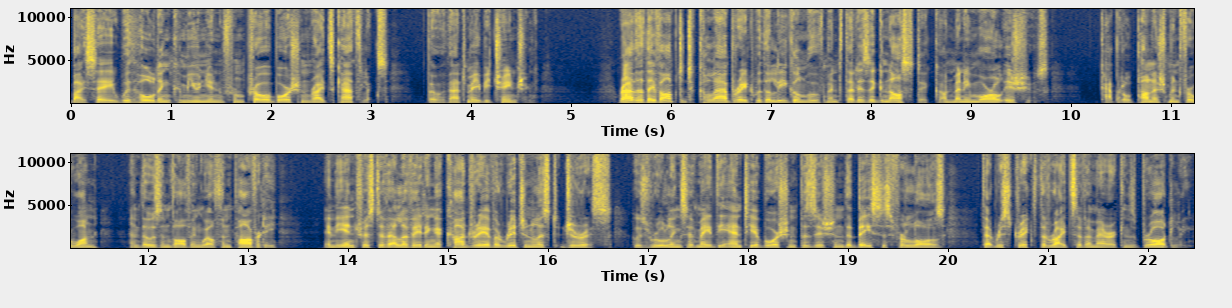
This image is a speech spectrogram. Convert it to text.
by, say, withholding communion from pro abortion rights Catholics, though that may be changing. Rather, they've opted to collaborate with a legal movement that is agnostic on many moral issues capital punishment for one, and those involving wealth and poverty, in the interest of elevating a cadre of originalist jurists whose rulings have made the anti abortion position the basis for laws that restrict the rights of Americans broadly.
